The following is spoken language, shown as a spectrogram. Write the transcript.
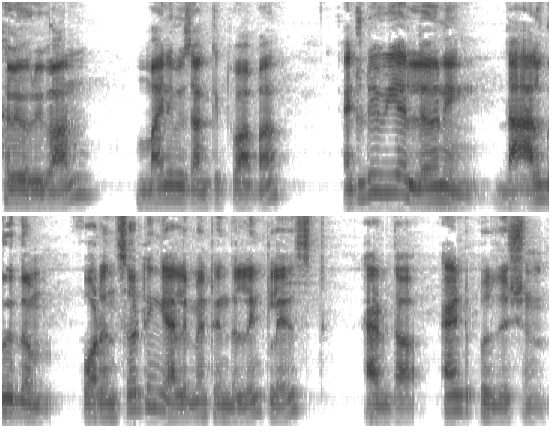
Hello everyone, my name is Ankit Verma and today we are learning the algorithm for inserting element in the linked list at the end position.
